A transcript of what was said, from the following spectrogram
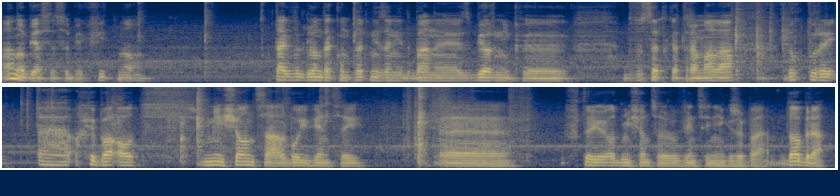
Anubiasy sobie kwitną. Tak wygląda kompletnie zaniedbany zbiornik e, 200 Tramala, do której e, chyba od miesiąca albo i więcej e, w której od miesiąca lub więcej nie grzebałem. Dobra.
